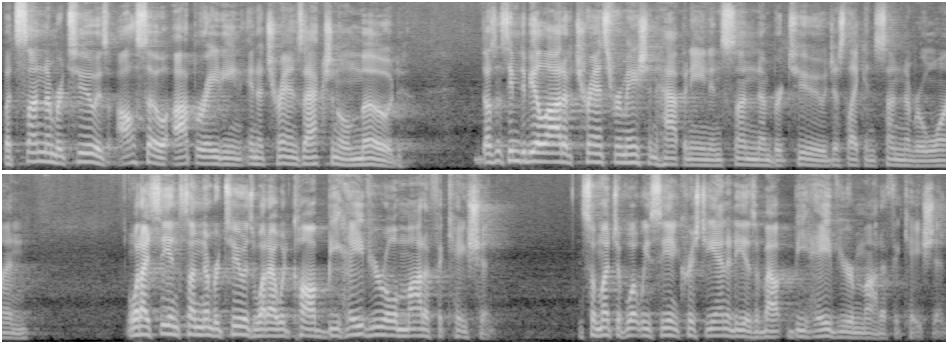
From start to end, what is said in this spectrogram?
But son number two is also operating in a transactional mode. Doesn't seem to be a lot of transformation happening in son number two, just like in son number one. What I see in son number two is what I would call behavioral modification. And so much of what we see in Christianity is about behavior modification.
